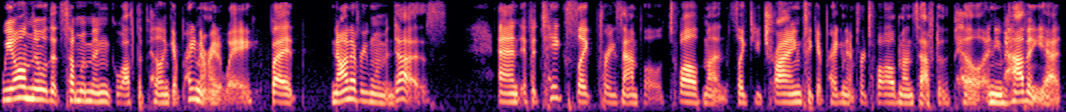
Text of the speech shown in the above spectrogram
we all know that some women go off the pill and get pregnant right away, but not every woman does. And if it takes, like, for example, 12 months, like you trying to get pregnant for 12 months after the pill and you haven't yet,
